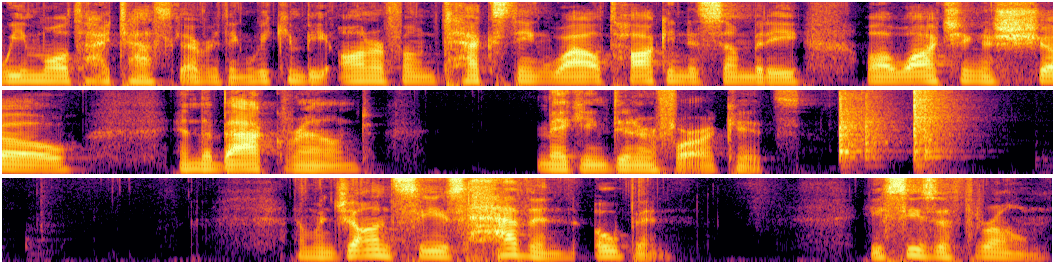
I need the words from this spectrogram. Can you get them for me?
we multitask everything. We can be on our phone texting while talking to somebody, while watching a show in the background, making dinner for our kids. And when John sees heaven open, he sees a throne.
